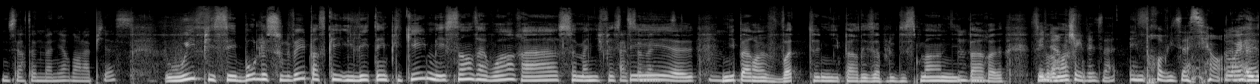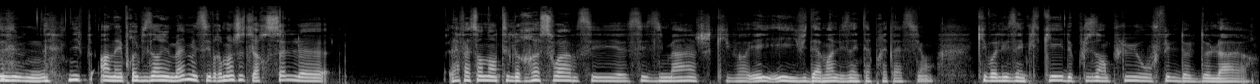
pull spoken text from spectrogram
d'une certaine manière dans la pièce. Oui, puis c'est beau de le soulever parce qu'il est impliqué, mais sans avoir à se manifester, À se manifester. euh, Mm. ni par un vote, ni par des applaudissements, ni Mhm. par. euh, c'est vraiment. improvisa- improvisation. Ouais. euh, ni en improvisant eux-mêmes, mais c'est vraiment juste leur seul. Euh, la façon dont ils reçoivent ces, ces images qui va et, et évidemment les interprétations qui va les impliquer de plus en plus au fil de, de l'heure.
